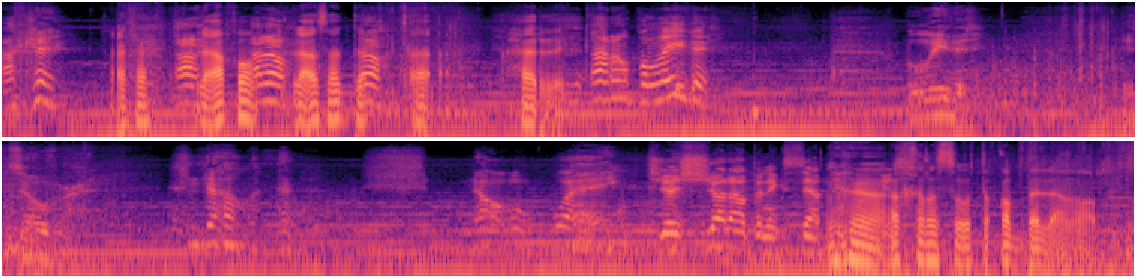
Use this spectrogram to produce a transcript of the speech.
I can't. عفا أنا- لا اقوم أنا- لا اصدق No. أ- حرك I don't believe it. Believe it. It's over. No. No way. Just shut up and accept it. Lucas. اخرس وتقبل الامر Love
